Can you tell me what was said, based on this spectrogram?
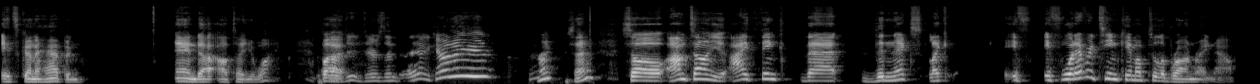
it's going to happen, and uh, I'll tell you why. But oh, dude, there's a hey, Right, So I'm telling you, I think that the next, like, if if whatever team came up to LeBron right now,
